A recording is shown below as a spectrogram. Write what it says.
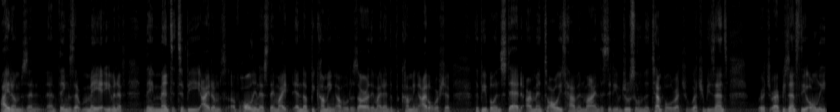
items and, and things that may even if they meant to be items of holiness, they might end up becoming avodah zarah. They might end up becoming idol worship. The people instead are meant to always have in mind the city of Jerusalem, the temple, which, represents which represents the only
